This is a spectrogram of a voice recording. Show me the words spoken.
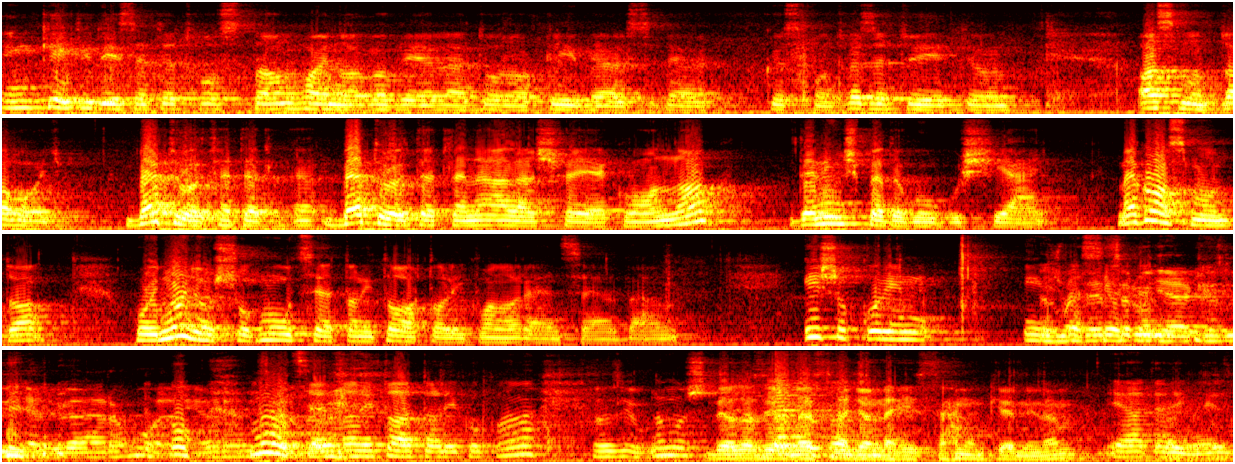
Én két idézetet hoztam Hajnal Gabriellától, a Klebels központ vezetőjétől. Azt mondta, hogy betölthetetlen, betöltetlen álláshelyek vannak, de nincs pedagógus hiány. Meg azt mondta, hogy nagyon sok módszertani tartalék van a rendszerben. És akkor én én is beszéltem. egyszer úgy elkezd úgy előáramolni? Módszertani tartalékok vannak. Az jó. Na most De az azért lesz nagyon nehéz számon kérni, nem? Ja, hát elég nehéz.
